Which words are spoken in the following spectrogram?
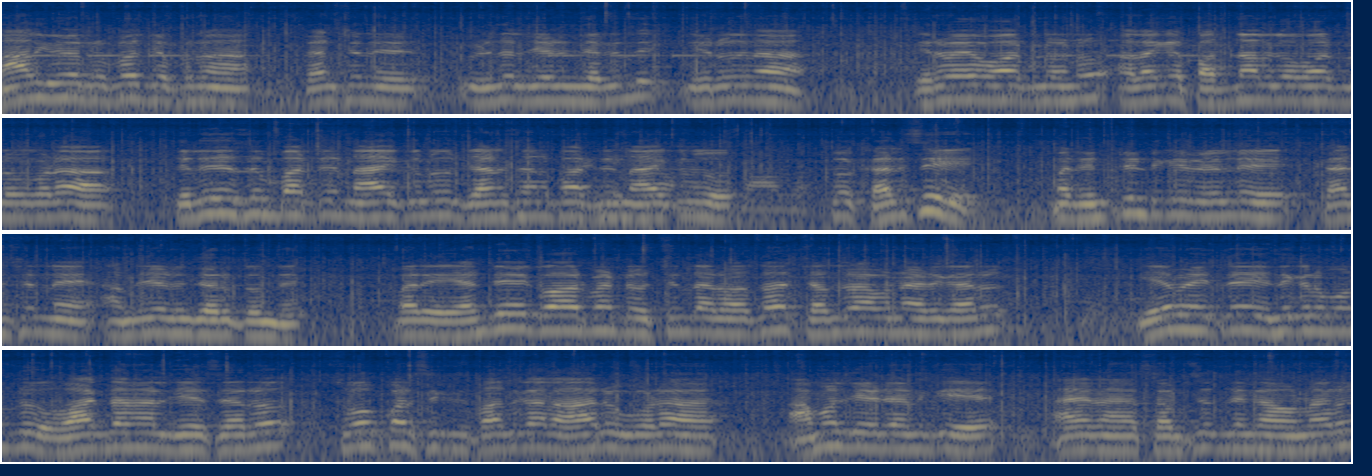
నాలుగు వేల రూపాయలు చొప్పున పెన్షన్ విడుదల చేయడం జరిగింది. ఈ రోజున ఇరవై వార్డులోను అలాగే పద్నాలుగో వార్డులో కూడా తెలుగుదేశం పార్టీ నాయకులు జనసేన పార్టీ నాయకులతో కలిసి మరి ఇంటింటికి వెళ్ళి పెన్షన్ని అందజేయడం జరుగుతుంది. మరి ఎన్డీఏ గవర్నమెంట్ వచ్చిన తర్వాత చంద్రబాబు నాయుడు గారు ఏమైతే ఎన్నికల ముందు వాగ్దానాలు చేశారో సూపర్ సిక్స్ పథకాలు ఆరు కూడా అమలు చేయడానికి ఆయన సంసిద్ధంగా ఉన్నారు.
